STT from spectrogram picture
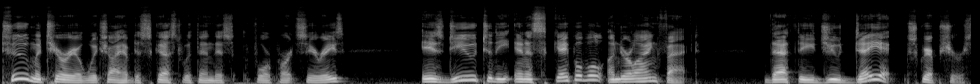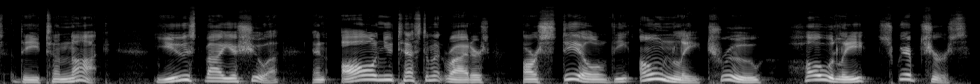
to material which I have discussed within this four part series is due to the inescapable underlying fact that the Judaic scriptures, the Tanakh, used by Yeshua and all New Testament writers, are still the only true holy scriptures.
